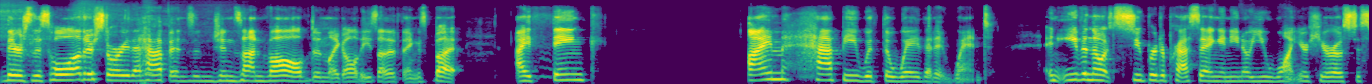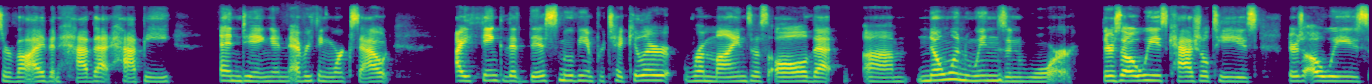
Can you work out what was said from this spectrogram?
there's this whole other story that happens and Jyn's not involved and like all these other things. But I think I'm happy with the way that it went. And even though it's super depressing and you know you want your heroes to survive and have that happy ending and everything works out, I think that this movie in particular reminds us all that um, no one wins in war. There's always casualties. There's always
